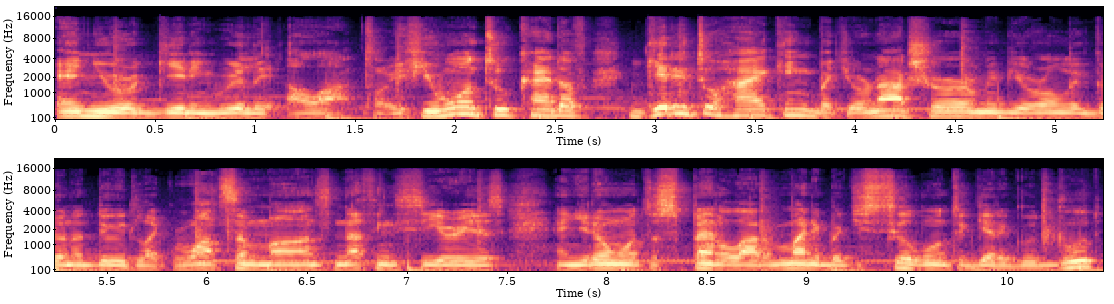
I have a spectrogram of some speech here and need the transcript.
and you're getting really a lot. So if you want to kind of get into hiking but you're not sure maybe you're only gonna do it like once a month nothing serious and you don't want to spend a lot of money but you still want to get a good boot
